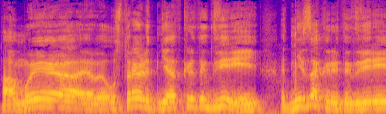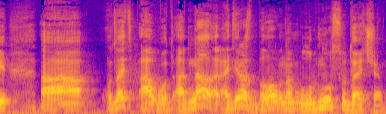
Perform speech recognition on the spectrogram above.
А мы э, устраивали дни открытых дверей, дни закрытых дверей. А, вот знаете, а вот одна, один раз была у нам улыбнулась удача.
